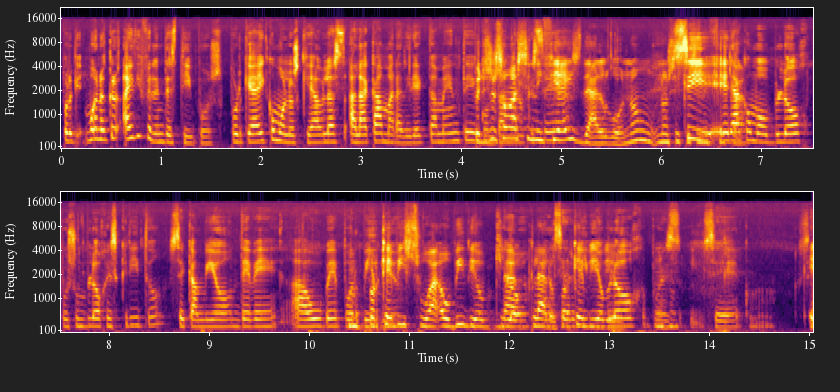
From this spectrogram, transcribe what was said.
Porque, bueno, creo, hay diferentes tipos, porque hay como los que hablas a la cámara directamente. Pero esos son contando as lo que sea. iniciais de algo? Non sei que Sí, era como blog, pues un blog escrito, se cambió de B a V por vídeo. porque visual o vídeo Claro, blog, claro, porque videoblog, pues Ujú. se como sí.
